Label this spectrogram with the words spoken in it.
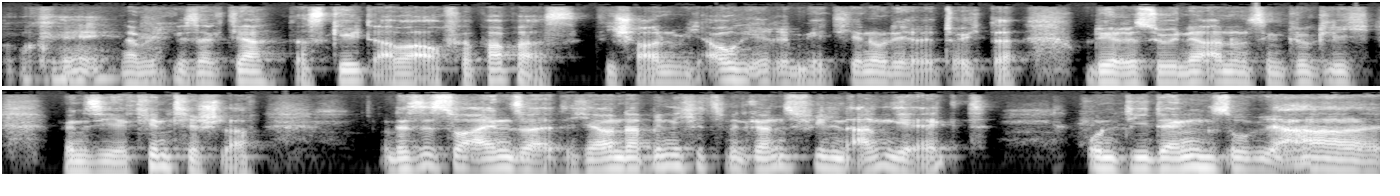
Okay. Dann habe ich gesagt, ja, das gilt aber auch für Papas. Die schauen nämlich auch ihre Mädchen oder ihre Töchter oder ihre Söhne an und sind glücklich, wenn sie ihr Kind hier schlafen. Und das ist so einseitig, ja. Und da bin ich jetzt mit ganz vielen angeeckt. Und die denken so, ja,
